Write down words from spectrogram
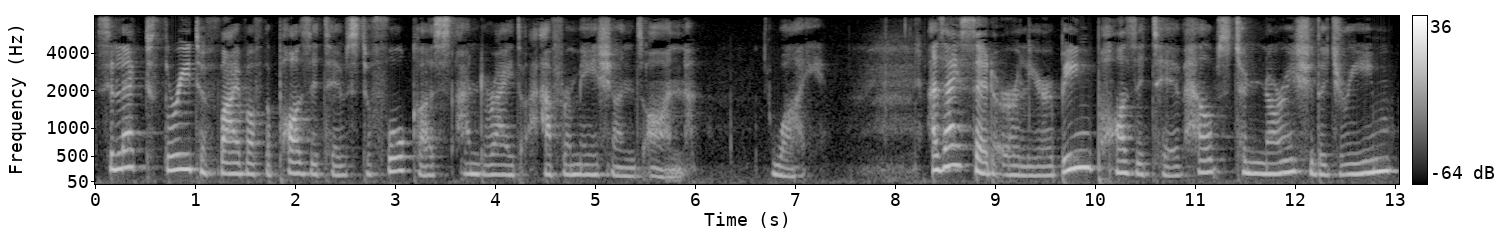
select three to five of the positives to focus and write affirmations on. Why? As I said earlier, being positive helps to nourish the dream,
